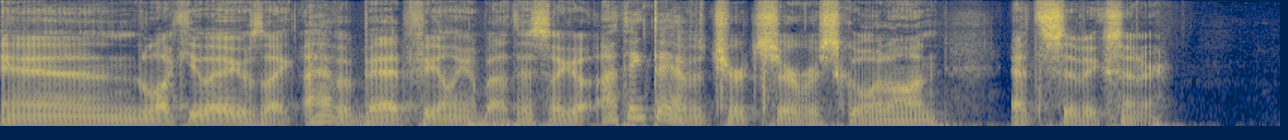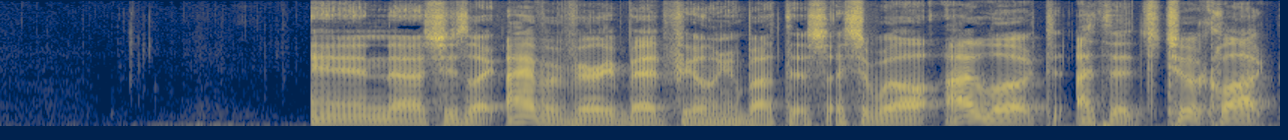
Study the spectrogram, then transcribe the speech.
And the lucky lady was like, "I have a bad feeling about this." I go, "I think they have a church service going on at the Civic Center." And uh, she's like, "I have a very bad feeling about this." I said, "Well, I looked. I said it's two o'clock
